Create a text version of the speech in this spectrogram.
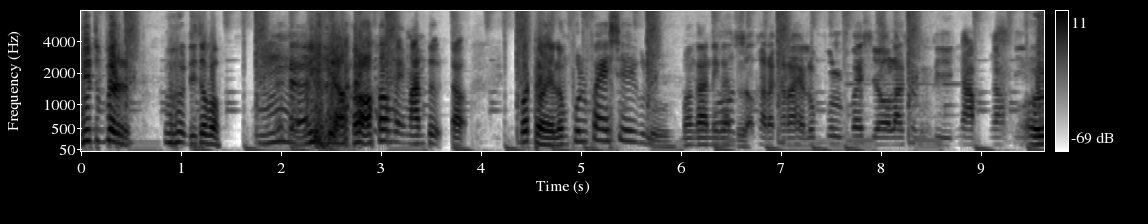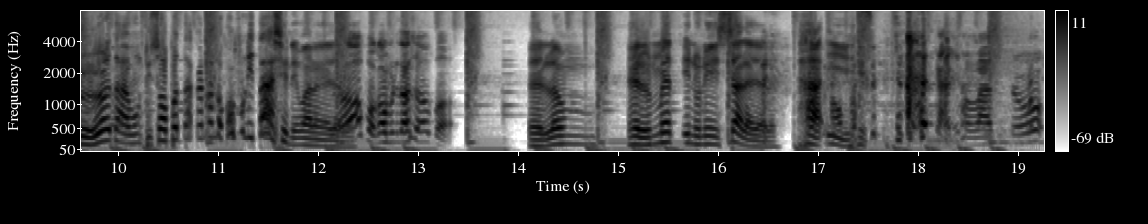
beat ber. Oh, dicoba. Hmm, iya, mek mantuk tok. Podo helm full face e iku lho, mangkane kan terus. gara-gara helm full face ya langsung di ngap ngapi. Oh, iya, tak wong disopet tak kan ono komunitas ini mana ya, ya. ya. Apa komunitas apa? Helm helmet Indonesia lah ya. ya. HI. Gak kelas iya. tuh.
